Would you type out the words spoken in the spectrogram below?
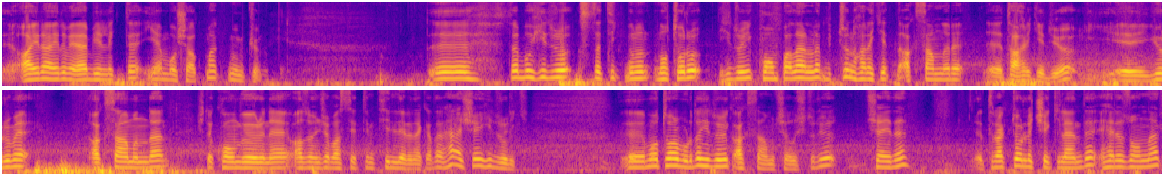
e, ayrı ayrı veya birlikte yem boşaltmak mümkün. Ee, tabi bu hidrostatik bunun motoru hidrolik pompalarla bütün hareketli aksamları e, tahrik ediyor. E, yürüme aksamından işte konveyörüne az önce bahsettiğim tillerine kadar her şey hidrolik. E, motor burada hidrolik aksamı çalıştırıyor. Şeyde e, traktörle çekilende helezonlar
